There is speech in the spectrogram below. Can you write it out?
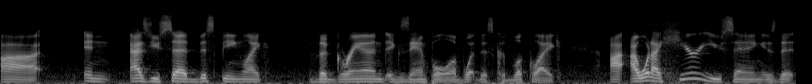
uh and as you said this being like the grand example of what this could look like I, I what i hear you saying is that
